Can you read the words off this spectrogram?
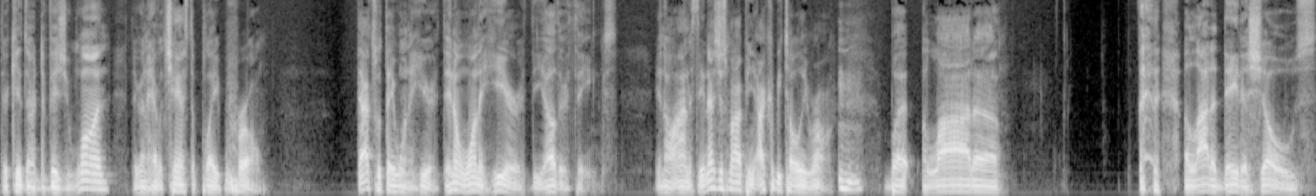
their kids are Division One. They're going to have a chance to play pro. That's what they want to hear. They don't want to hear the other things. In all honesty, and that's just my opinion. I could be totally wrong, mm-hmm. but a lot of a lot of data shows,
